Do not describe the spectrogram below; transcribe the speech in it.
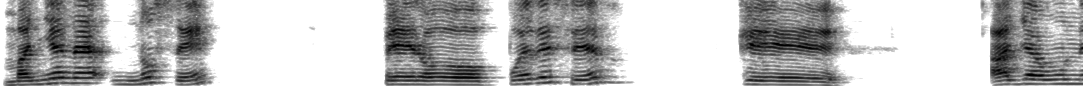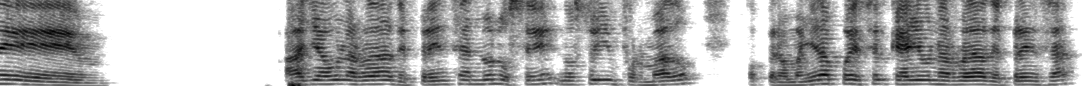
Mañana no sé, pero puede ser que haya un eh, haya una rueda de prensa, no lo sé, no estoy informado, pero mañana puede ser que haya una rueda de prensa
